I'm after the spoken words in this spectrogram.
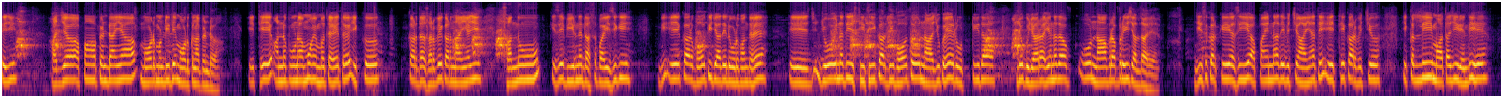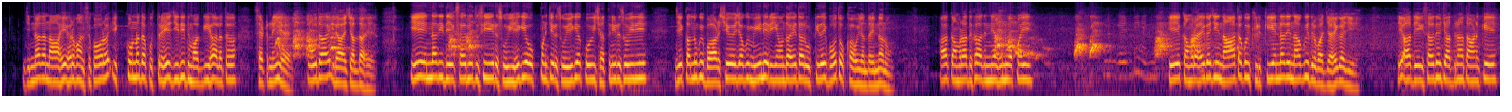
ਤੇ ਜੀ, ਅੱਜ ਆਪਾਂ ਪਿੰਡ ਆਏ ਹਾਂ ਮੌੜ ਮੰਡੀ ਦੇ ਮੋੜ ਕਲਾਂ ਪਿੰਡ। ਇੱਥੇ ਅੰਨਪੂਰਣਾ ਮੁਹਿੰਮ ਤਹਿਤ ਇੱਕ ਘਰ ਦਾ ਸਰਵੇ ਕਰਨ ਆਏ ਹਾਂ ਜੀ। ਸਾਨੂੰ ਕਿਸੇ ਵੀਰ ਨੇ ਦੱਸ ਪਾਈ ਸੀਗੀ ਵੀ ਇਹ ਘਰ ਬਹੁਤ ਹੀ ਜ਼ਿਆਦਾ ਲੋੜਵੰਦ ਹੈ ਤੇ ਜੋ ਇਹਨਾਂ ਦੀ ਸਥਿਤੀ ਘਰ ਦੀ ਬਹੁਤ ਨਾਜ਼ੁਕ ਹੈ, ਰੋਟੀ ਦਾ ਜੋ ਗੁਜ਼ਾਰਾ ਹੈ ਉਹਨਾਂ ਦਾ, ਉਹ ਨਾ ਬਰਾਬਰ ਹੀ ਚੱਲਦਾ ਹੈ। ਜਿਸ ਕਰਕੇ ਅਸੀਂ ਆਪਾਂ ਇਹਨਾਂ ਦੇ ਵਿੱਚ ਆਏ ਹਾਂ ਤੇ ਇੱਥੇ ਘਰ ਵਿੱਚ ਇਕੱਲੀ ਮਾਤਾ ਜੀ ਰਹਿੰਦੀ ਹੈ। ਜਿਨ੍ਹਾਂ ਦਾ ਨਾਂ ਹੈ ਹਰਬੰਸ ਕੌਰ ਇੱਕ ਉਹਨਾਂ ਦਾ ਪੁੱਤਰ ਹੈ ਜਿਹਦੀ ਦਿਮਾਗੀ ਹਾਲਤ ਸੈੱਟ ਨਹੀਂ ਹੈ ਉਹਦਾ ਇਲਾਜ ਚੱਲਦਾ ਹੈ। ਇਹ ਇਹਨਾਂ ਦੀ ਦੇਖ ਸਕਦੇ ਹੋ ਤੁਸੀਂ ਰਸੋਈ ਹੈਗੀ ਓਪਨ 'ਚ ਰਸੋਈ ਹੈਗੀ ਆ, ਕੋਈ ਛੱਤ ਨਹੀਂ ਰਸੋਈ ਦੀ। ਜੇ ਕੱਲ੍ਹ ਨੂੰ ਕੋਈ ਬਾਰਿਸ਼ ਜਾਂ ਕੋਈ ਮੀਂਹ ਹਨੇਰੀ ਆਉਂਦਾ ਹੈ ਤਾਂ ਰੋਟੀ ਦਾ ਹੀ ਬਹੁਤ ਔਖਾ ਹੋ ਜਾਂਦਾ ਇਹਨਾਂ ਨੂੰ। ਆਹ ਕਮਰਾ ਦਿਖਾ ਦਿੰਨੇ ਆ ਤੁਹਾਨੂੰ ਆਪਾਂ ਜੀ। ਇਹ ਕਮਰਾ ਹੈਗਾ ਜੀ ਨਾ ਤਾਂ ਕੋਈ ਖਿੜਕੀ ਇਹਨਾਂ ਦੇ ਨਾ ਕੋਈ ਦਰਵਾਜ਼ਾ ਹੈਗਾ ਜੀ। ਇਹ ਆਹ ਦੇਖ ਸਕਦੇ ਹੋ ਚਾਦਰਾਂ ਤਾਣ ਕੇ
